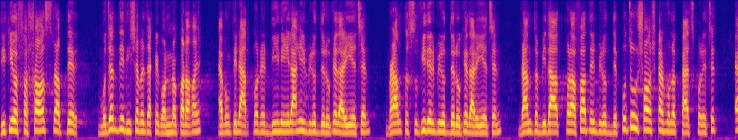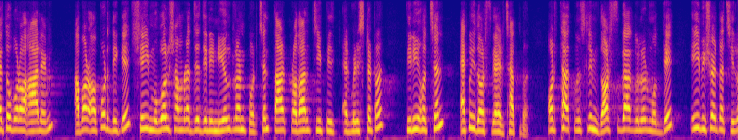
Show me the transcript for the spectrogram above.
দ্বিতীয় সহস্রাব্দের মুজাদ্দিদ হিসেবে যাকে গণ্য করা হয় এবং তিনি আকবরের দিন ইলাহির বিরুদ্ধে রুখে দাঁড়িয়েছেন, ভ্রান্ত সুফিদের বিরুদ্ধে রুখে দাঁড়িয়েছেন, ভ্রান্ত বিদাত খোরাফাতের বিরুদ্ধে প্রচুর সংস্কারমূলক কাজ করেছেন, এত বড় আলেম। আবার অপরদিকে সেই মুঘল সাম্রাজ্যে যিনি নিয়ন্ত্রণ করছেন, তার প্রধান চিফ অ্যাডমিনিস্ট্রেটর, তিনি হচ্ছেন একই দর্শগাহের ছাত্র। অর্থাৎ মুসলিম দর্শগাহগুলোর মধ্যে এই বিষয়টা ছিল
